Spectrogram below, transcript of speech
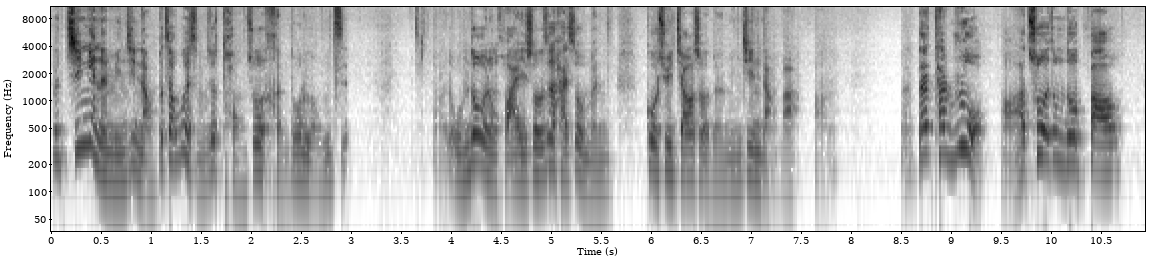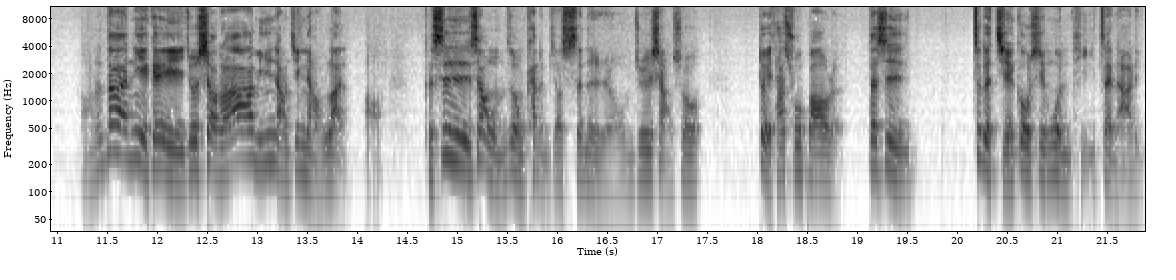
那今年的民进党不知道为什么就捅出了很多篓子我们都有人怀疑说，这还是我们过去交手的民进党吧？啊，但他弱啊，他出了这么多包啊，那当然你也可以就笑他啊，民进党今年好烂啊。可是像我们这种看得比较深的人，我们就会想说，对他出包了，但是这个结构性问题在哪里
